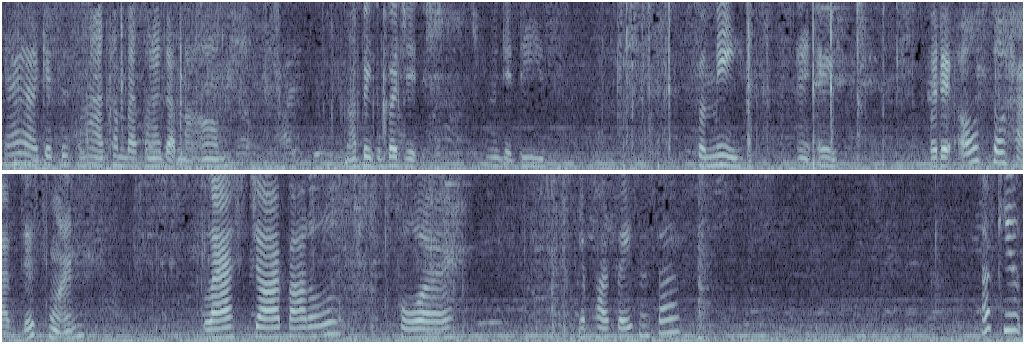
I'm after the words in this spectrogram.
Yeah, I gotta get this one. I'll come back when I got my um my bigger budget. I'm gonna get these for me and A. But they also have this one glass jar bottle for your parfaits and stuff. That's cute.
